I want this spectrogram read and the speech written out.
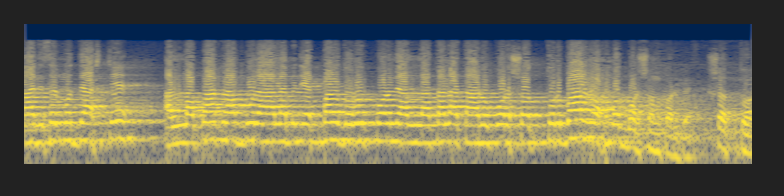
হাদিসের মধ্যে আসছে, আল্লাহ পাক রাব্বুল আলমিন একবার দরুদ পড়লে আল্লাহ তালা তার উপর সত্তর বার রহমত বর্ষণ করবে। সত্তর।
